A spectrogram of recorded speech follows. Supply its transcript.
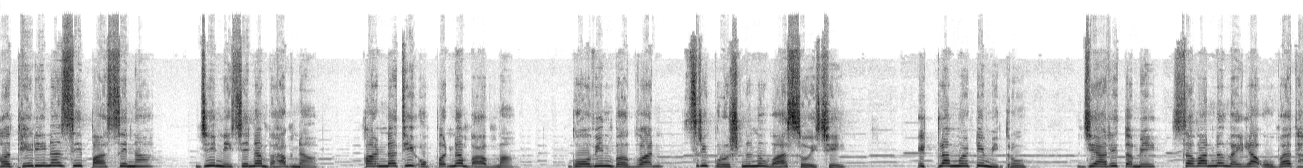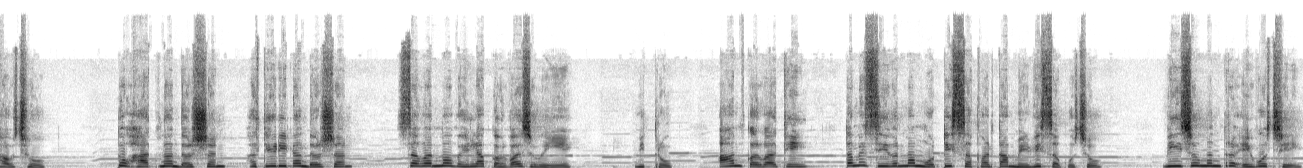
હથેળીના જે પાસેના, જે નીચેના ભાગના કાંડાથી ઉપરના ભાગમાં ગોવિંદ ભગવાન શ્રી કૃષ્ણનો વાસ હોય છે. એટલા માટે મિત્રો, જ્યારે તમે સવારના વહેલા ઊભા થાવ છો, તો હાથના દર્શન, હથેળીના દર્શન સવારમાં વહેલા કરવા જોઈએ. મિત્રો, આમ કરવાથી તમે જીવનમાં મોટી સફળતા મેળવી શકો છો. બીજો મંત્ર એવો છે,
